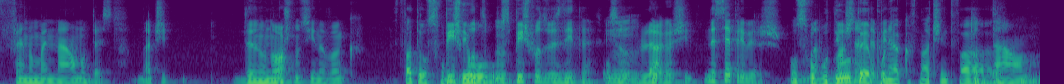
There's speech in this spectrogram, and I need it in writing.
феноменално действа. Значи, денонощно си навънка. Това те е освободило. Спиш под, спиш под звездите. Mm. Лягаш и не се прибираш. Освободило те е по някакъв начин това. Тотално.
